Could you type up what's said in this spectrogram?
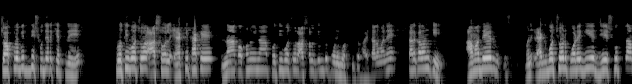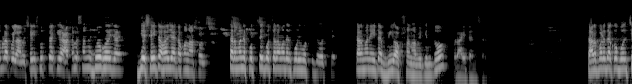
চক্রবৃদ্ধি সুদের ক্ষেত্রে প্রতি বছর আসল একই থাকে, না কখনোই না প্রতি বছর আসল কিন্তু পরিবর্তিত হয়। তার মানে তার কারণ কি? আমাদের মানে এক বছর পরে গিয়ে যে সুদটা আমরা পেলাম, সেই সুদটা কি আসলের সঙ্গে যোগ হয়ে যায়? দিয়ে সেইটা হয়ে যায় তখন আসল। তার মানে প্রত্যেক বছর আমাদের পরিবর্তিত হচ্ছে। তার মানে এটা বি অপশন হবে কিন্তু রাইট অ্যান্সার। তারপরে দেখো বলছে,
